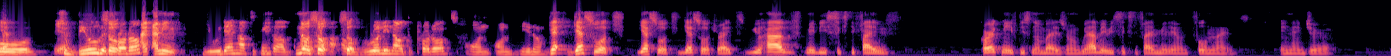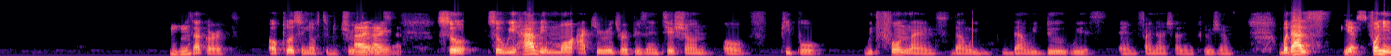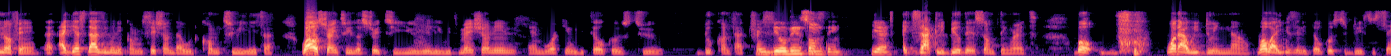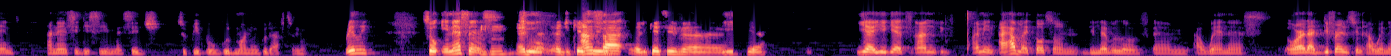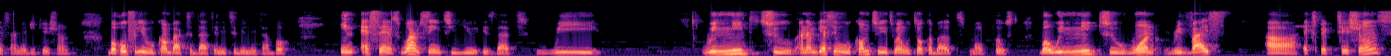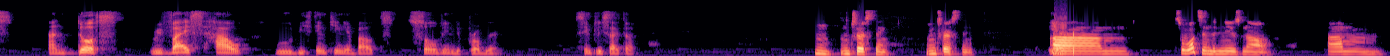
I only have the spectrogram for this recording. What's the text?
yeah, So to build a So product, I, I mean, you would then have to think of, no. of, So of so of rolling out the product on, on, you know, guess what? Guess what? Guess what? Right? You have maybe 65. Correct me if this number is wrong. We have maybe 65 million phone lines in Nigeria. hmm Is that correct? Or close enough to the truth, I, right? I, So, so we have a more accurate representation of people with phone lines than we than we do with um, financial inclusion. But that's yes. funny enough. Eh, I, guess that's even a conversation that would come to later. What I was trying to illustrate to you, really, with mentioning and working with the telcos to do contact tracing, building something. Yeah. exactly building something, right? But what are we doing now? What we're using the telcos to do is to send an NCDC message to people. Good morning, good afternoon. Really? So, in essence, hmm Ed, to educative, answer educative, uh, yeah. Yeah, you get. And I mean, I have my thoughts on the level of um, awareness, or rather, difference between awareness and education. But hopefully, we'll come back to that a little bit later. But in essence, what I'm saying to you is that we, we need to, and I'm guessing we'll come to it when we talk about my post, but we need to one revise our expectations and thus revise how we would be thinking about solving the problem. Simply cited. Hmm, interesting. Interesting. Yeah. Um, so what's in the news now? Um,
